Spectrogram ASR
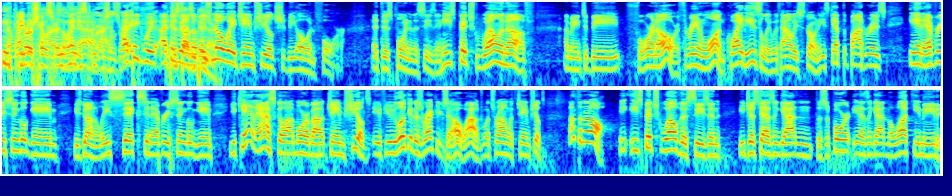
in the, The Wendy's commercials, in the Wendy's yeah, commercials, right? I think we, I It think we all know there's there. no way James Shields should be 0 and 4 at this point in the season. He's pitched well enough. I mean, to be four and zero or three and one quite easily with how he's thrown. He's kept the Padres in every single game. He's gone at least six in every single game. You can't ask a lot more about James Shields. If you look at his record, you say, "Oh wow, what's wrong with James Shields?" Nothing at all. He, he's pitched well this season. He just hasn't gotten the support. He hasn't gotten the luck you need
